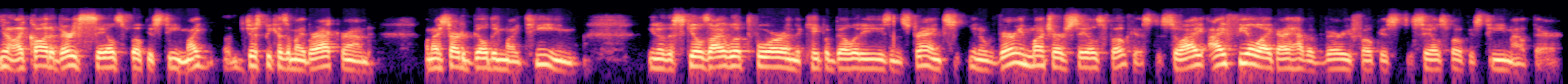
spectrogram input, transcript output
You know, I call it a very sales focused team. I just because of my background, when I started building my team, you know, the skills I looked for and the capabilities and strengths, you know, very much are sales focused. So I, I feel like I have a very focused, sales focused team out there.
